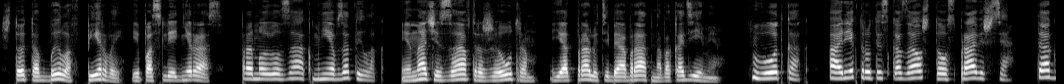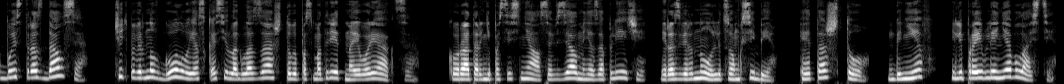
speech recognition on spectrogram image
что это было в первый и последний раз, промолвил Зак мне в затылок. Иначе завтра же утром я отправлю тебя обратно в академию. Вот как? А ректору ты сказал, что справишься? Так быстро сдался? Чуть повернув голову, я скосила глаза, чтобы посмотреть на его реакцию. Куратор не постеснялся, взял меня за плечи и развернул лицом к себе. «Это что, гнев или проявление власти?»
